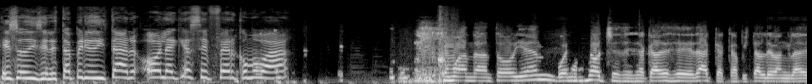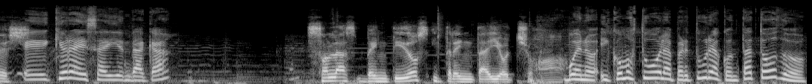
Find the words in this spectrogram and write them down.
Eso dicen, está periodista. Hola, ¿qué hace Fer? ¿Cómo va? ¿Cómo andan? ¿Todo bien? Buenas noches desde acá, desde Dhaka, capital de Bangladesh. Eh, ¿Qué hora es ahí en Dhaka? Son las 22 y 38. Ah. Bueno, ¿y cómo estuvo la apertura? Contá todo.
